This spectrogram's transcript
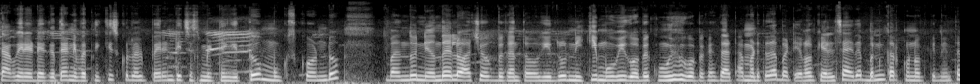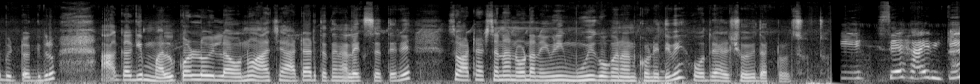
ಶಾವಿಗೆ ರೆಡಿ ಆಗುತ್ತೆ. ಆ್ಯಂಡ್ ಇವತ್ತು ನಿಕ್ಕಿ ಸ್ಕೂಲಲ್ಲಿ ಪೇರೆಂಟ್ ಟೀಚರ್ಸ್ ಮೀಟಿಂಗ್ ಇತ್ತು, ಮುಗಿಸ್ಕೊಂಡು ಬಂದು ನಿಂದೆಲ್ಲೋ ಆಚೆ ಹೋಗ್ಬೇಕಂತ ಹೋಗಿದ್ರು. ನಿಕ್ಕಿ ಮೂವಿಗೆ ಹೋಗ್ಬೇಕು ಮೂವಿಗೆ ಹೋಗ್ಬೇಕಂತ ಆಟ ಮಾಡ್ತದೆ ಬಟ್ ಏನೋ ಕೆಲಸ ಇದೆ, ಬಂದು ಕರ್ಕೊಂಡು ಹೋಗ್ತೀನಿ ಅಂತ ಬಿಟ್ಟು ಹೋಗಿದ್ರು. ಹಾಗಾಗಿ ಮಲ್ಕೊಳ್ಳೋ ಇಲ್ಲ ಅವನು, ಆಚೆ ಆಟ ಆಡ್ತಿದ್ದಾನೆ ಅಲೆಕ್ಸ್ ಜೊತೆ ಸೊ ಆಟ ಆಡ್ಸೋಣ ನೋಡೋಣ. ಈವ್ನಿಂಗ್ ಮೂವಿಗೆ ಹೋಗೋಣ ಅನ್ಕೊಂಡಿದ್ದೀವಿ. ಹೋದ್ರೆ ಅಲ್ಲಿ show you that also say hi Nikki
